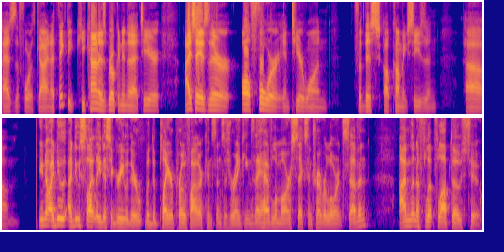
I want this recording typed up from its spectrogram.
as the fourth guy, and I think the, he kind of has broken into that tier. I say is they're all four in tier one for this upcoming season. Um, You know, I do I do slightly disagree with their with the player profiler consensus rankings. They have Lamar six and Trevor Lawrence seven. I'm going to flip flop those two.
